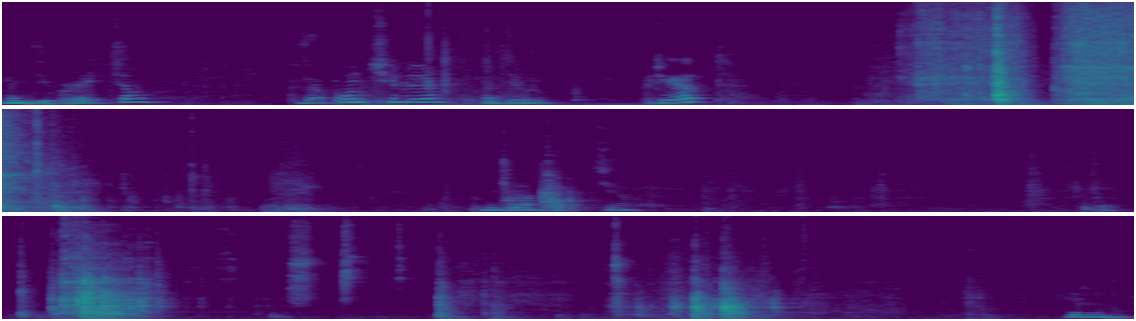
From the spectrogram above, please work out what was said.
Надеваете. Закончили один ряд. Не забудьте вернуть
